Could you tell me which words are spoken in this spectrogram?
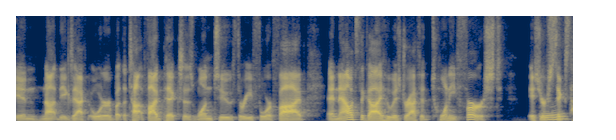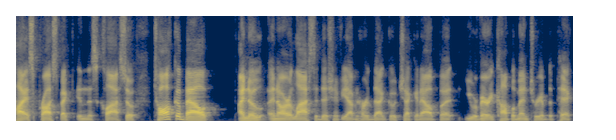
in not the exact order, but the top five picks is one, two, three, four, five. And now it's the guy who was drafted 21st is your mm-hmm. sixth highest prospect in this class. So talk about, I know in our last edition, if you haven't heard that, go check it out. But you were very complimentary of the pick,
